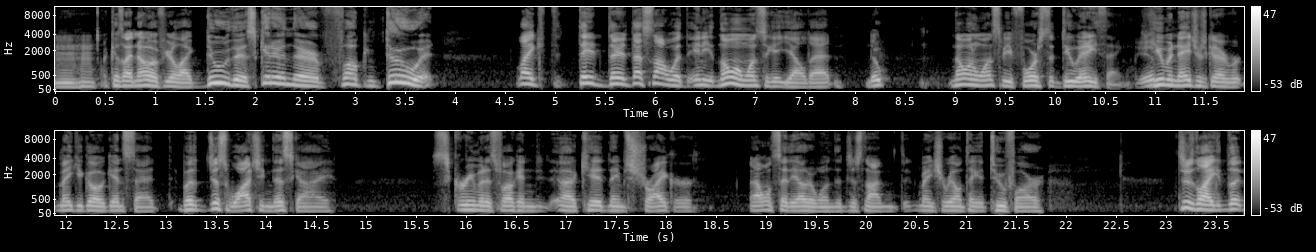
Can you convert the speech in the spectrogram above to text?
Mm-hmm. because I know if you're like, do this, get in there, fucking do it. Like they, they, that's not what any. No one wants to get yelled at. Nope. No one wants to be forced to do anything. Yep. Human is gonna make you go against that. But just watching this guy scream at his fucking uh, kid named Striker, and I won't say the other one to just not make sure we don't take it too far. Just like, the,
